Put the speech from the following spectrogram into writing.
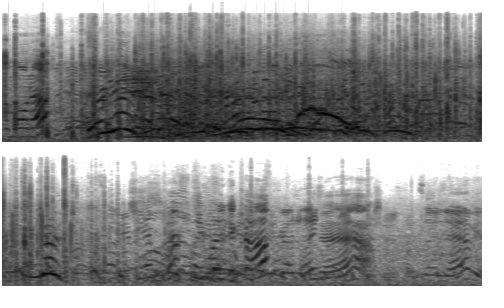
come on up. There he is. Jim personally wanted to come. Congratulations. Yeah. Excited to have you.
